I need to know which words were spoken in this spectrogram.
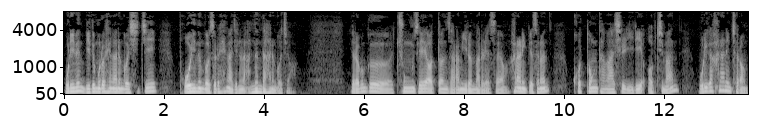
우리는 믿음으로 행하는 것이지 보이는 것으로 행하지는 않는다 하는 거죠. 여러분 그 중세의 어떤 사람이 이런 말을 했어요. 하나님께서는 고통 당하실 일이 없지만 우리가 하나님처럼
